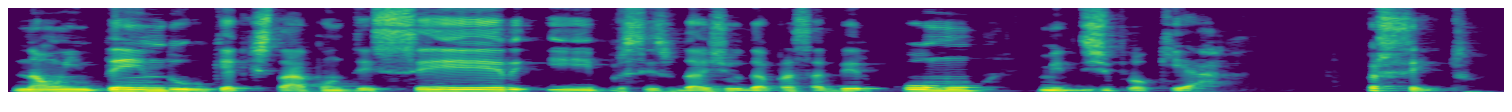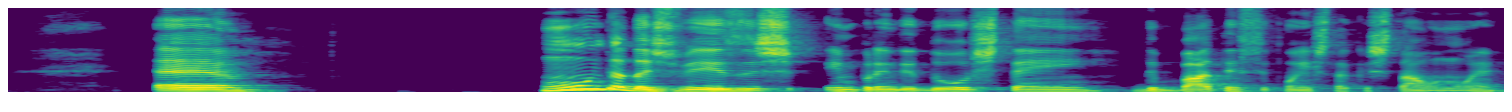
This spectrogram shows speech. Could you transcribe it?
Não entendo o que é que está a acontecer e preciso de ajuda para saber como me desbloquear. Perfeito. É, muitas das vezes empreendedores têm debatem-se com esta questão, não é?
